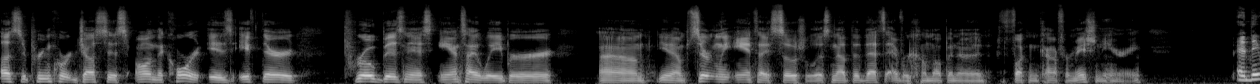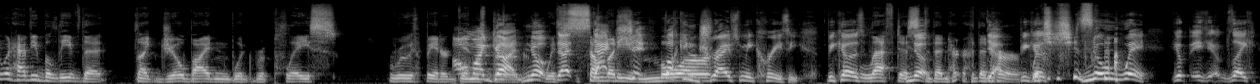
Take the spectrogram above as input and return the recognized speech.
a supreme court justice on the court is if they're pro business anti labor um you know certainly anti socialist not that that's ever come up in a fucking confirmation hearing And they would have you believe that like Joe Biden would replace Ruth Bader Ginsburg Oh my god, no, with that somebody that shit more fucking drives me crazy because leftist no, than her than yeah, her. because no way, like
